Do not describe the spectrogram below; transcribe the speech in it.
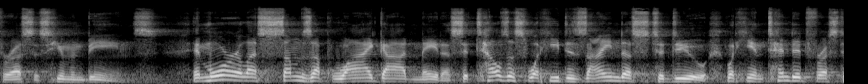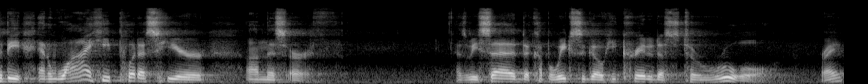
for us as human beings. It more or less sums up why God made us. It tells us what He designed us to do, what He intended for us to be, and why He put us here on this earth. As we said a couple weeks ago, He created us to rule, right?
